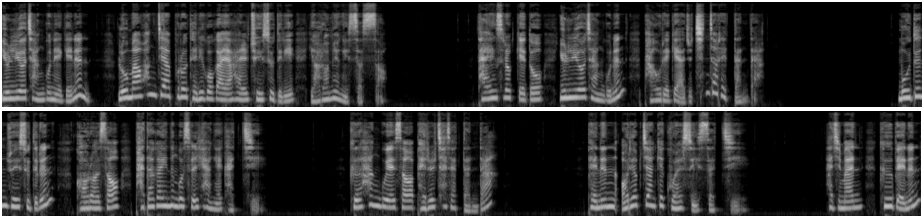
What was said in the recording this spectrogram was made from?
율리오 장군에게는 로마 황제 앞으로 데리고 가야 할 죄수들이 여러 명 있었어. 다행스럽게도 율리오 장군은 바울에게 아주 친절했단다. 모든 죄수들은 걸어서 바다가 있는 곳을 향해 갔지. 그 항구에서 배를 찾았단다. 배는 어렵지 않게 구할 수 있었지. 하지만 그 배는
